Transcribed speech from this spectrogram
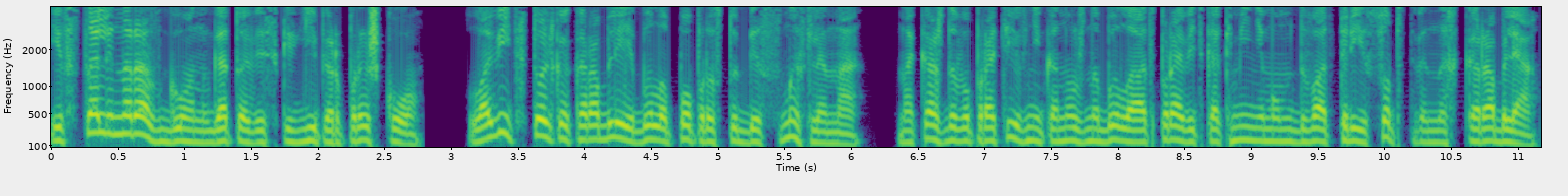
и встали на разгон, готовясь к гиперпрыжку. Ловить столько кораблей было попросту бессмысленно. На каждого противника нужно было отправить как минимум 2-3 собственных корабля.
